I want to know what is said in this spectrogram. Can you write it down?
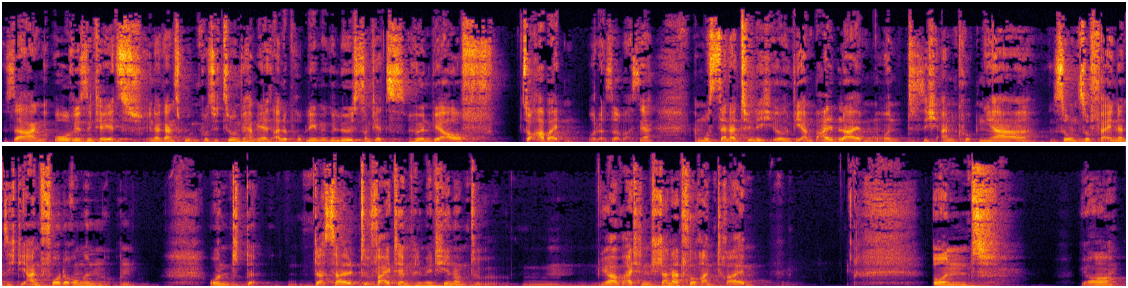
sagen, oh, wir sind ja jetzt in einer ganz guten Position, wir haben ja jetzt alle Probleme gelöst und jetzt hören wir auf zu arbeiten oder sowas. Ja, man muss dann natürlich irgendwie am Ball bleiben und sich angucken, ja, so und so verändern sich die Anforderungen und und das halt weiter implementieren und äh, ja, weiter den Standard vorantreiben. Und ja,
